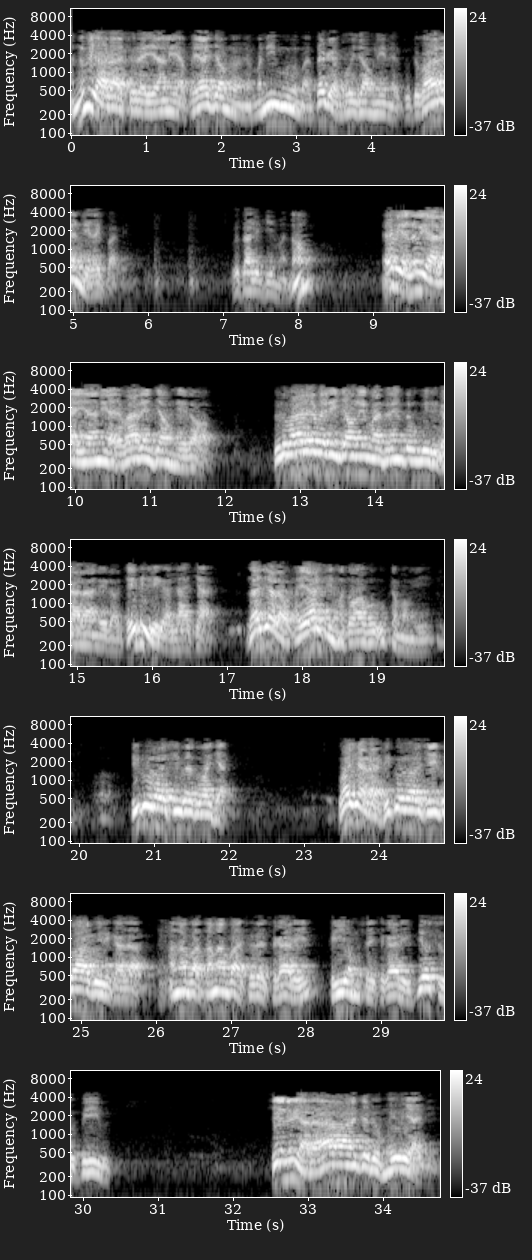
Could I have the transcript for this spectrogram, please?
အနုရာရဆိုတဲ့ယန်းလေးကဘုရားကျောင်းတော်နဲ့မဏိမှုမှာတက်ကဲမိုးကျောင်းလေးနဲ့သူတကားနဲ့နေလိုက်ပါတယ်ဝိသလိပြင်းမှာနော်အဲ့ဒီအနုရာရယန်းလေးကတကားနဲ့ကျောင်းနေတော့သူတကားလည်းပဲဒီကျောင်းလေးမှာသတင်းသုံးပြီးဒီကလာနေတော့ဒိဋ္ဌိတွေကလာကြလာကြတော့ဘုရားရှင်မတော်ဘူးဥက္ကမောင်ကြီး ဒီကိုယ်တော်ရှိပဲသွားကြသွားကြတာဒီကိုယ်တော်ရှိသွားပြီးဒီကလာအနာဘသနာဘဆိုတဲ့စကားတွေခရီးအောင်ဆိုင်စကားတွေပြောဆိုပြီးရှင်းလို့ရတာကျတော့မေးရကြီး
